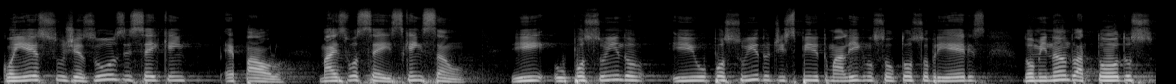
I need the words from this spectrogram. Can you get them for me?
Conheço Jesus e sei quem é Paulo, mas vocês, quem são? E o possuindo e o possuído de espírito maligno soltou sobre eles, dominando a todos,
